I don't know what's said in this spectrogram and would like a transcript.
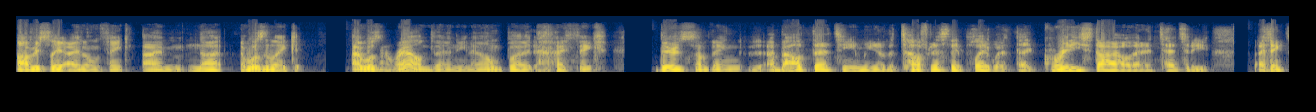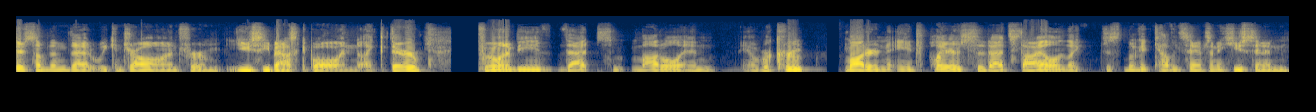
obviously, I don't think I'm not. It wasn't like I wasn't around then, you know, but I think there's something about that team, you know, the toughness they play with, that gritty style, that intensity. I think there's something that we can draw on from UC basketball, and like they're, if we want to be that model and you know recruit modern age players to that style, like just look at Kelvin Sampson in Houston, and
